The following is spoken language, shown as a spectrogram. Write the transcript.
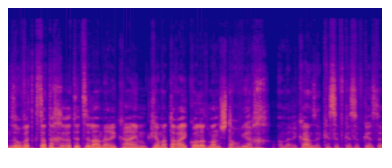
זה עובד קצת אחרת אצל האמריקאים, כי המטרה היא כל הזמן שתרוויח. אמריקאים זה כסף, כסף, כסף.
